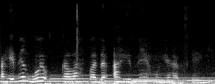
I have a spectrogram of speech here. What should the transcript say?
Akhirnya gue kalah pada akhirnya emang ya harus kayak gini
